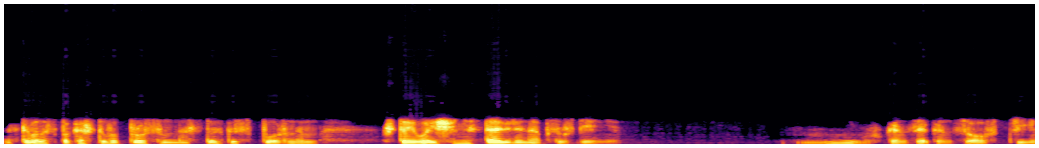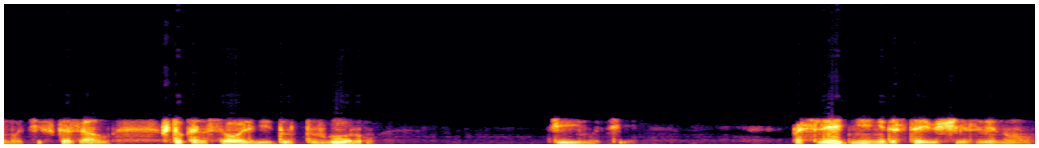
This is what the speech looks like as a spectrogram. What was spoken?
оставалось пока что вопросом настолько спорным, что его еще не ставили на обсуждение. Ну, в конце концов, Тимоти сказал, что консоли идут в гору. Тимоти. Последнее недостающее звено.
